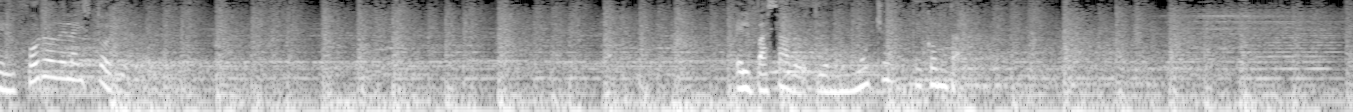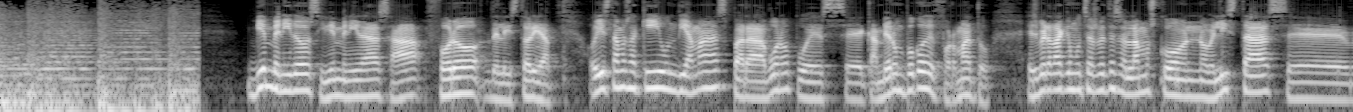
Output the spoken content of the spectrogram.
El Foro de la Historia. El pasado tiene mucho que contar. Bienvenidos y bienvenidas a Foro de la Historia. Hoy estamos aquí un día más para, bueno, pues eh, cambiar un poco de formato. Es verdad que muchas veces hablamos con novelistas eh,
